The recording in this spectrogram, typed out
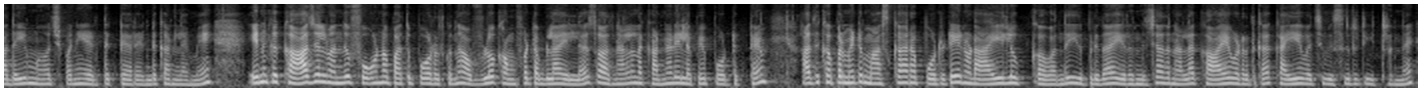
அதையும் மர்ச் பண்ணி எடுத்துக்கிட்டேன் ரெண்டு கண்ணிலையுமே. எனக்கு காஜல் வந்து ஃபோனை பார்த்து போடுறதுக்கு வந்து அவ்வளோ கம்ஃபர்டபுளாக இல்லை. ஸோ அதனால் நான் கண்ணாடியில் போய் போட்டுக்கிட்டேன். அதுக்கப்புறமேட்டு மஸ்காரை போட்டுட்டு என்னோடய ஐ லுக்கை வந்து இப்படி தான் இருந்துச்சு. அதை நல்லா காய விடுறதுக்காக கையை வச்சு விசிறிட்டு இருந்தேன்.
